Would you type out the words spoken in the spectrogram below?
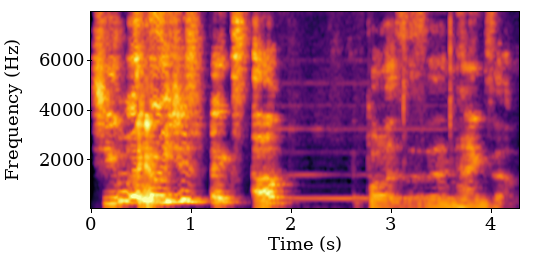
She literally just picks up, pauses, and hangs up.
